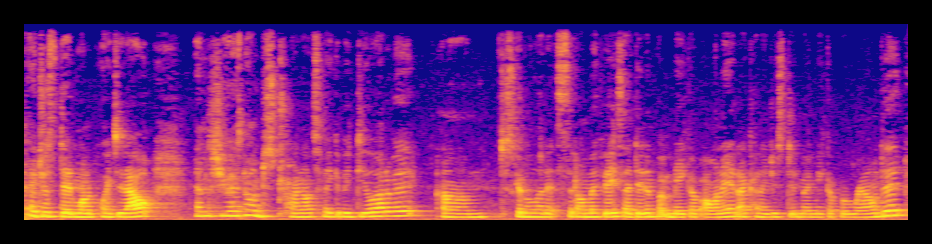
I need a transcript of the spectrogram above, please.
I just did want to point it out as you guys know I'm just trying not to make a big deal out of it. Um just gonna let it sit on my face. I didn't put makeup on it. I kind of just did my makeup around it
